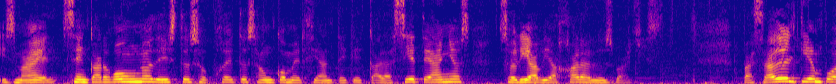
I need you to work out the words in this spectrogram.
Ismael se encargó uno de estos objetos a un comerciante que cada siete años solía viajar a los valles. Pasado el tiempo,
